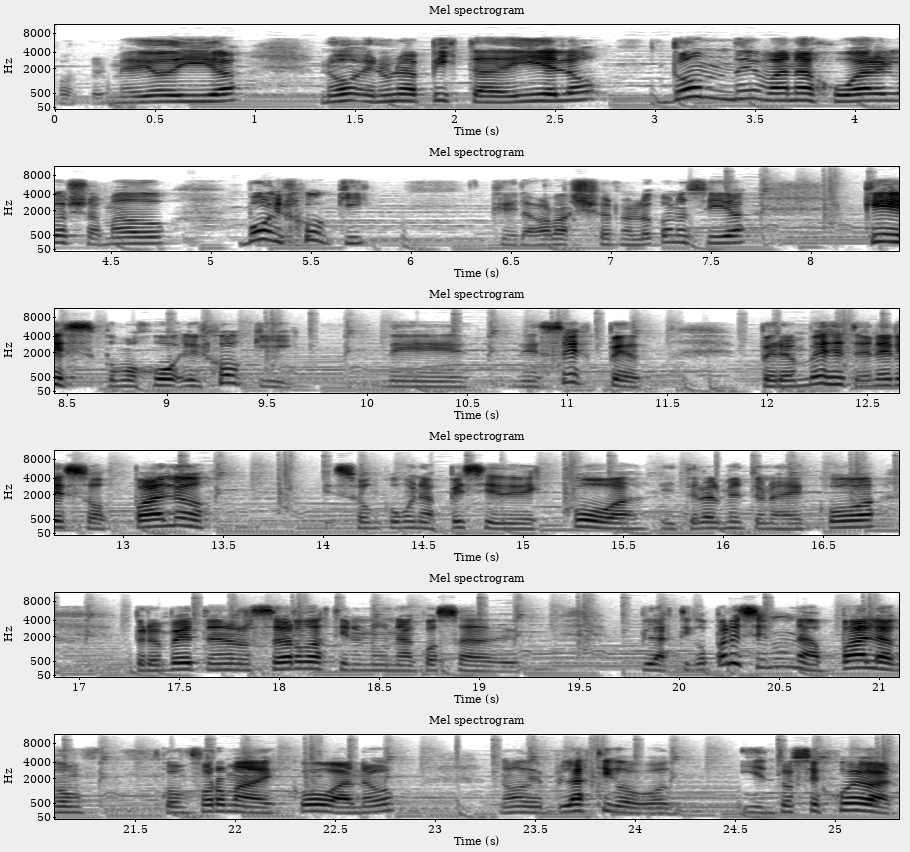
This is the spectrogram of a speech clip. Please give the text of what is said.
por el mediodía, ¿no? En una pista de hielo donde van a jugar algo llamado ball hockey, que la verdad yo no lo conocía, que es como el hockey de, de césped, pero en vez de tener esos palos, son como una especie de escoba, literalmente una escoba, pero en vez de tener cerdas tienen una cosa de plástico. Parecen una pala con, con forma de escoba, ¿no? ¿No? De plástico. y entonces juegan,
